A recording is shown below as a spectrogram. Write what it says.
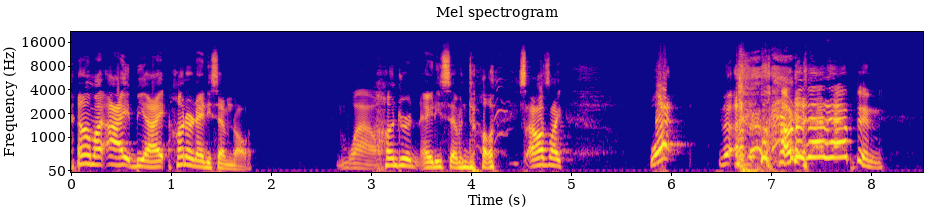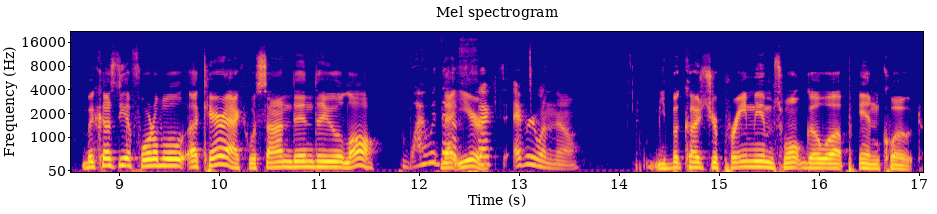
And I'm like, "I right, be I right, hundred eighty seven dollars, Wow. hundred eighty seven dollars." I was like, "What?" How did that happen? because the Affordable uh, Care Act was signed into law. Why would that, That year. affect everyone though? because your premiums won't go up end quote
